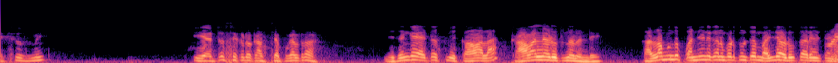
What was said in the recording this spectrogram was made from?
ఎక్స్క్యూజ్ మీ ఈ అడ్రస్ ఎక్కడో కాస్త చెప్పగలరా? నిజంగా అడ్రస్ మీకు కావాలా? కావాలని అడుగుతున్నానండి. కళ్ళ ముందు పన్నెండు కనబడుతుంటే మళ్ళీ అడుగుతారేంటండి?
